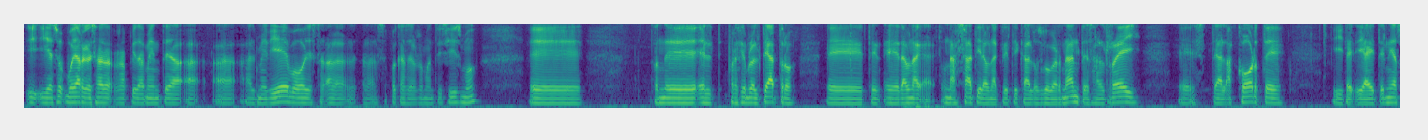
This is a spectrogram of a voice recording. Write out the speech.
Y, eso voy a regresar rápidamente a, al medievo y a, las épocas del romanticismo, eh, donde, el, por ejemplo, el teatro eh, era una, una, sátira, una crítica a los gobernantes, al rey, este, a la corte, y, ahí tenías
